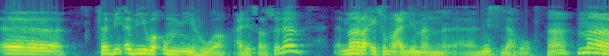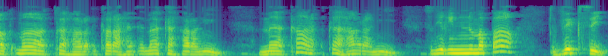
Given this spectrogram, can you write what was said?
euh, فبأبي وأمي هو عليه الصلاة والسلام ما رأيت معلما مثله ها ما ما كهر كره ما كهرني ما كه- كهرني c'est-à-dire il ne m'a pas vexé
